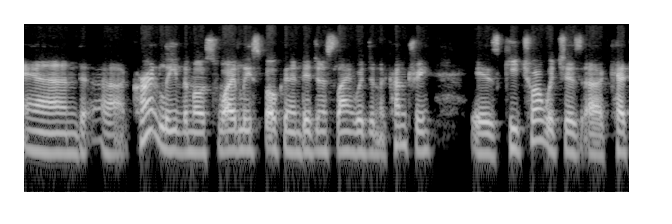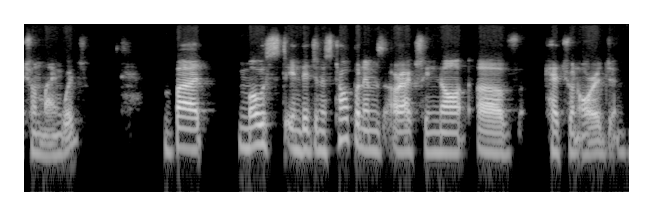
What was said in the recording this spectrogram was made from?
And uh, currently, the most widely spoken indigenous language in the country is Quechua, which is a Quechuan language. But most indigenous toponyms are actually not of Quechuan origin.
